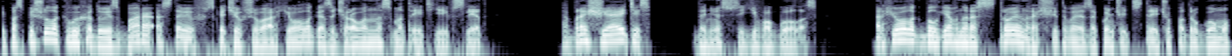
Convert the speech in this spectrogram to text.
и поспешила к выходу из бара, оставив вскочившего археолога зачарованно смотреть ей вслед. «Обращайтесь!» — донесся его голос. Археолог был явно расстроен, рассчитывая закончить встречу по-другому,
